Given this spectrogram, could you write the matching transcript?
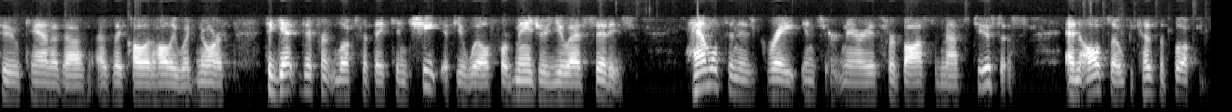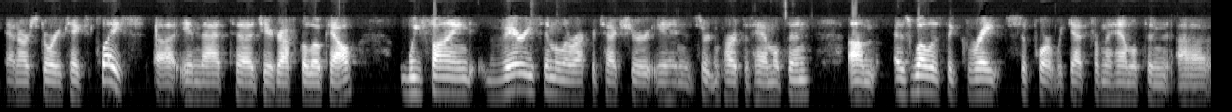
to Canada, as they call it Hollywood North, to get different looks that they can cheat, if you will, for major U.S. cities. Hamilton is great in certain areas for Boston, Massachusetts. And also, because the book and our story takes place uh, in that uh, geographical locale, we find very similar architecture in certain parts of Hamilton, um, as well as the great support we get from the Hamilton uh,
